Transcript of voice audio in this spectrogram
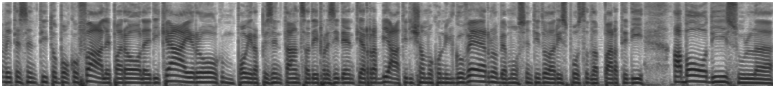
Avete sentito poco fa le parole di Cairo, un po' in rappresentanza dei presidenti arrabbiati diciamo, con il governo, abbiamo sentito la risposta da parte di Abodi sul,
